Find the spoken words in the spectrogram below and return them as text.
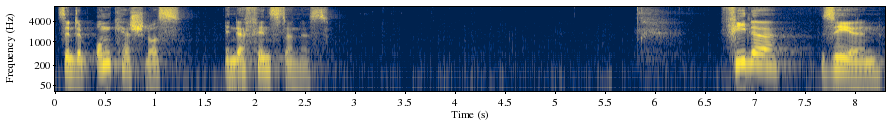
sind im Umkehrschluss in der Finsternis. Viele Seelen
